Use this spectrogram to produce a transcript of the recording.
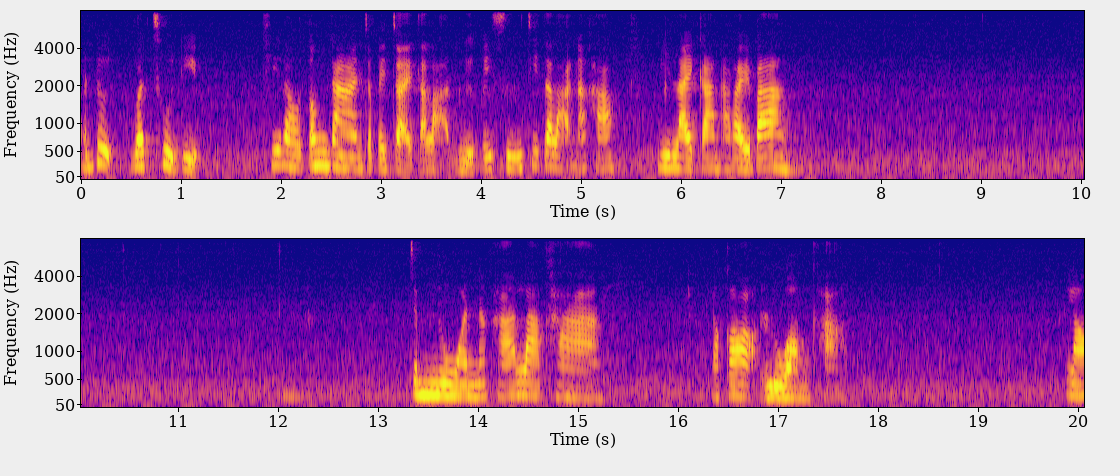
วัตถุวัตถุดิบที่เราต้องการจะไปจ่ายตลาดหรือไปซื้อที่ตลาดนะคะ มีรายการอะไรบ้าง จำนวนนะคะ ราคา แล้วก็รวมค่ะ เรา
